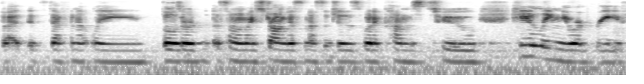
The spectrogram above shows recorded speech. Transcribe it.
But it's definitely, those are some of my strongest messages when it comes to healing your grief.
